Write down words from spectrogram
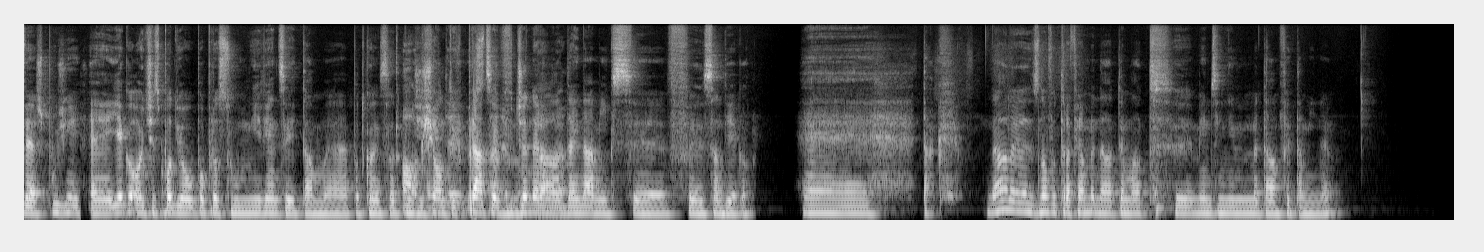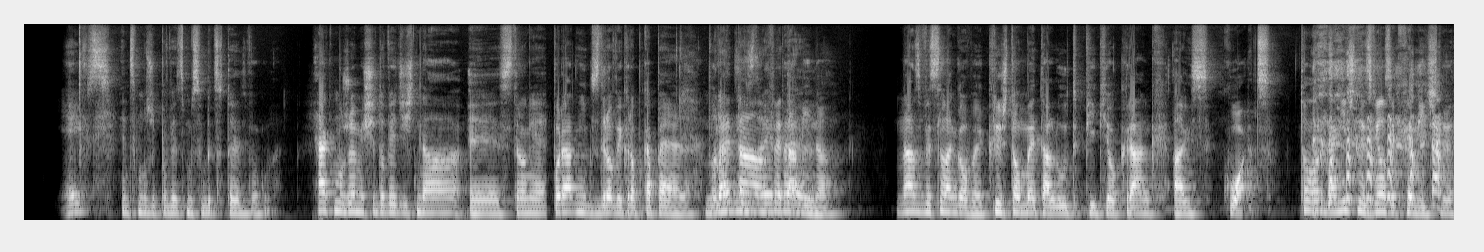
wiesz, później e, jego ojciec podjął po prostu mniej więcej tam e, pod koniec lat Okej, 50. to jakby pracę w General dobra. Dynamics e, w San Diego. E, tak. No ale znowu trafiamy na temat e, między innymi metamfetaminy. X. Więc może powiedzmy sobie, co to jest w ogóle. Jak możemy się dowiedzieć na y, stronie poradnikzdrowie.pl? Metamfetamina. Nazwy slangowe. Kryształ, metal, lód, pikio, krank, ice, quartz. To organiczny związek chemiczny.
